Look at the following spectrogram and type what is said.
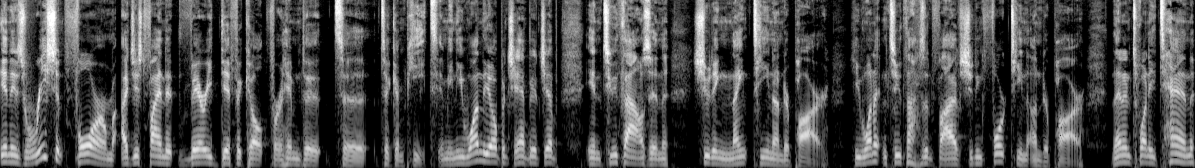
in his recent form, I just find it very difficult for him to to to compete. I mean, he won the Open Championship in 2000, shooting 19 under par. He won it in 2005, shooting 14 under par. Then in 2010,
